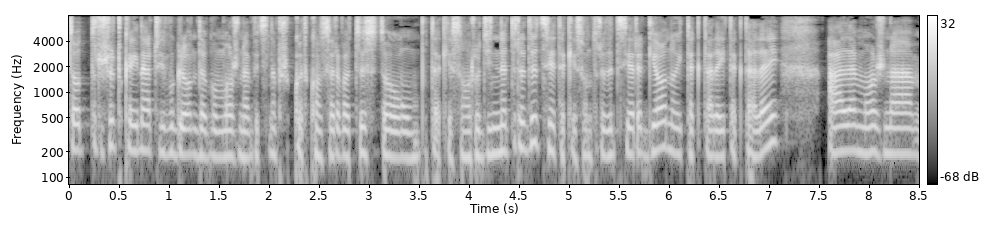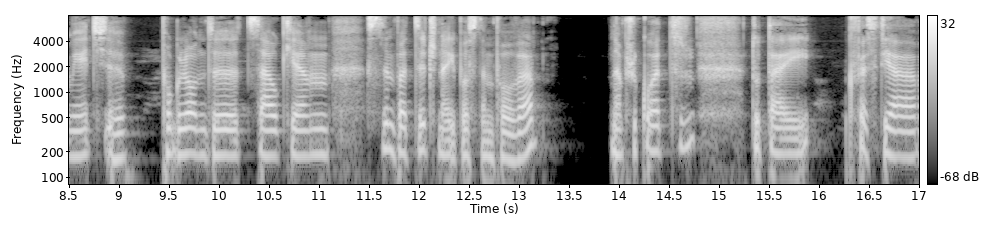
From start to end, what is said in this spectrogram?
to troszeczkę inaczej wygląda, bo można być na przykład konserwatystą, bo takie są rodzinne tradycje, takie są tradycje regionu i tak dalej, i tak dalej, ale można mieć e, poglądy całkiem sympatyczne i postępowe. Na przykład tutaj kwestia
